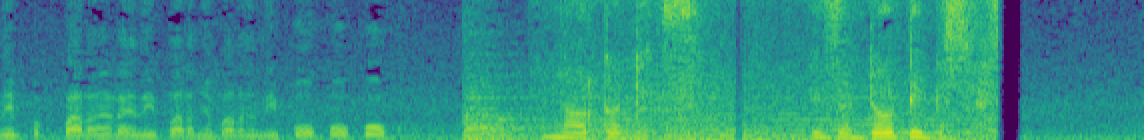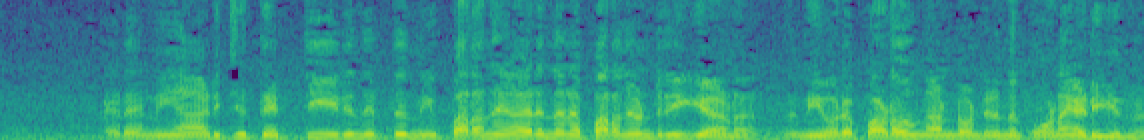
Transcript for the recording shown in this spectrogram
നീ ഇപ്പൊ പറഞ്ഞടേ നീ പറഞ്ഞു പറഞ്ഞു. നീ പോ പോ പോ. Narcotics is a dirty business എടാ നീ അടിച്ച് തെറ്റിയിരുന്നിട്ട് നീ പറഞ്ഞ കാര്യം തന്നെ പറഞ്ഞോണ്ടിരിക്കുകയാണ്. നീ ഓരോ പടവും കണ്ടോണ്ടിരുന്ന് കൊണയടിക്കുന്നു.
